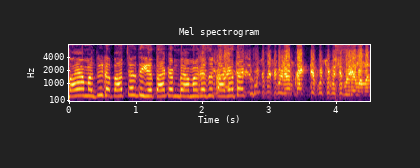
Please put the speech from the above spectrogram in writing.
ভাই আমার দুইটা বাচ্চার দিকে তাকান ভাই আমার কাছে টাকা থাকলে আমার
